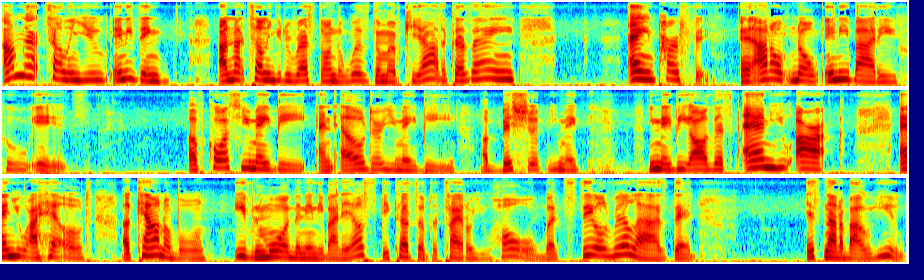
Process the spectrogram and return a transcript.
I'm not telling you anything. I'm not telling you to rest on the wisdom of Quiyada because I ain't ain't perfect. And I don't know anybody who is. of course you may be an elder, you may be a bishop, you may you may be all this and you are and you are held accountable even more than anybody else because of the title you hold, but still realize that it's not about you.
